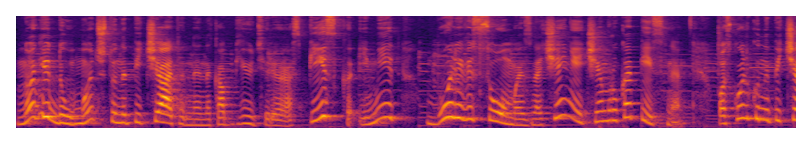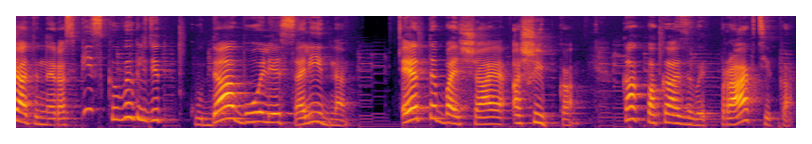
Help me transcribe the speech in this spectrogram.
Многие думают, что напечатанная на компьютере расписка имеет более весомое значение, чем рукописная, поскольку напечатанная расписка выглядит куда более солидно. Это большая ошибка. Как показывает практика,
